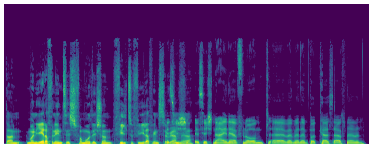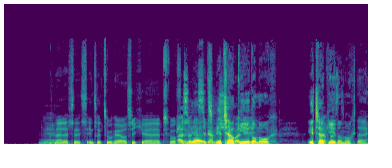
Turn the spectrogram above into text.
dann, ich meine, jeder von uns ist vermutlich schon viel zu viel auf Es Instagram, ist, ja. es ist 9 Uhr auf den Abend, äh, wenn wir den Podcast aufnehmen. Ja. Nein, dass es unsere Zuhörer sich äh, etwas vorstellen. Also Ja, jetzt, ist jetzt schaut mal die- jeder nach. Jetzt schaut Ja, jeder nach, da.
